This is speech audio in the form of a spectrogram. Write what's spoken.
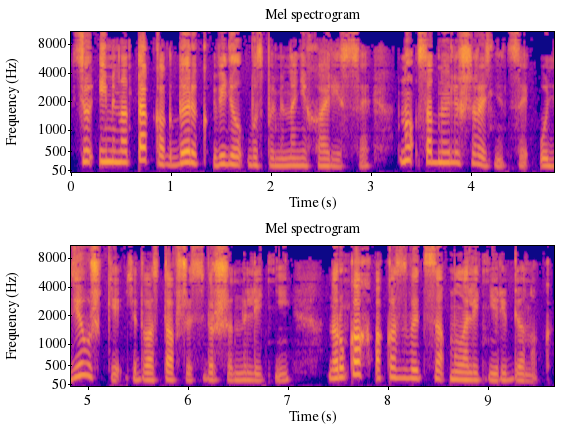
Все именно так, как Дерек видел в воспоминаниях Арисы. Но с одной лишь разницей. У девушки, едва ставшей совершеннолетней, на руках оказывается малолетний ребенок.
